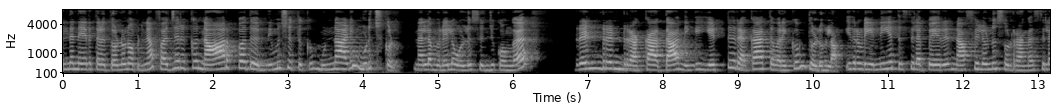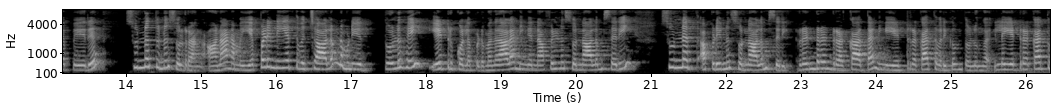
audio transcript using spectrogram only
எந்த நேரத்தில் தொழணும் அப்படின்னா ஃபஜருக்கு நாற்பது நிமிஷத்துக்கு முன்னாடி முடிச்சுக்கணும். நல்ல முறையில் ஒழு செஞ்சுக்கோங்க. ரெண்டு ரெண்டு ரக்காத்தா நீங்கள் எட்டு ரக்காத்து வரைக்கும் தொழுகலாம். இதனுடைய நியத்து சில பேர் நஃபிலுன்னு சொல்கிறாங்க சில பேர் சுண்ணத்துன்னு சொல்கிறாங்க ஆனால் நம்ம எப்படி நியத்து வச்சாலும் நம்முடைய தொழுகை ஏற்றுக்கொள்ளப்படும். அதனால் நீங்கள் நஃபில்னு சொன்னாலும் சரி சுன்னத் அப்படின்னு சொன்னாலும் சரி ரெண்டு ரெண்டு ரக்காத்தா நீங்கள் எட்டு ரக்காத்து வரைக்கும் தொழுங்க. இல்லை எட்டு ரக்காத்து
